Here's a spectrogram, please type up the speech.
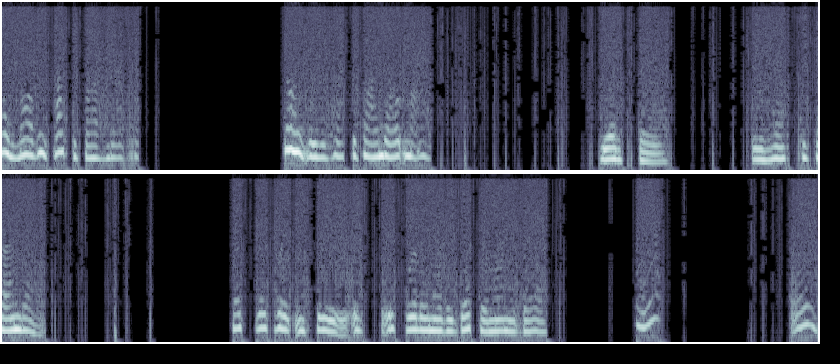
Oh, Ma, we have to find out. Don't we have to find out, Ma? Yes, sir. We have to find out. Let's, let's wait and see if, if Willie never gets her money back. Oh? Oh.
